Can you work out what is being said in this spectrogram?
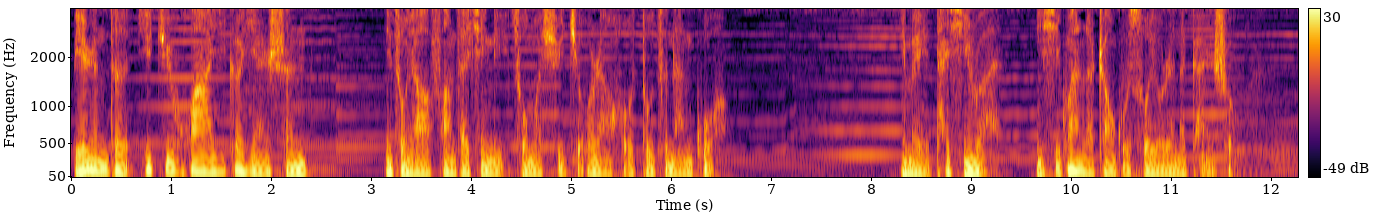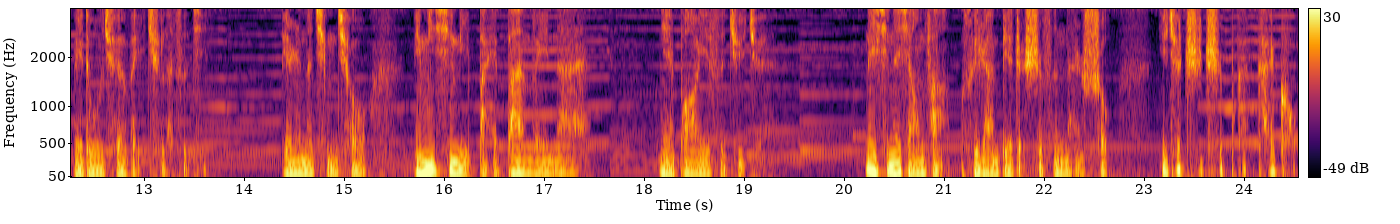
别人的一句话、一个眼神，你总要放在心里琢磨许久，然后独自难过。因为太心软，你习惯了照顾所有人的感受，唯独却委屈了自己。别人的请求。明明心里百般为难，你也不好意思拒绝。内心的想法虽然憋着十分难受，你却迟迟不敢开口。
